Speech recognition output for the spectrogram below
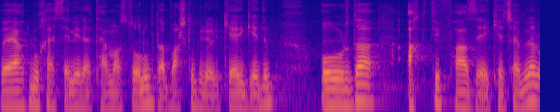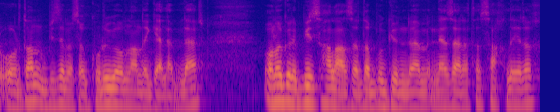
Və yaxud bu xəstəliklə təmasda olub da başqa bir ölkəyə gedib orada aktiv fazaya keçə bilər. Oradan bizə məsələn quru yolla da gələ bilər. Ona görə biz hal-hazırda bu gündəmi nəzarətə saxlayırıq.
